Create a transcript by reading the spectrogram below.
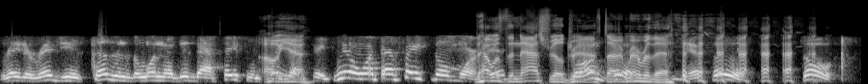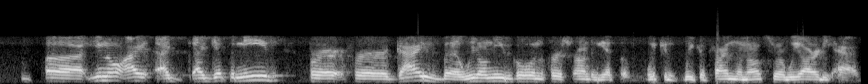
Raider Reggie. His cousin's the one that did that face. When Oh, yeah. face. we don't want that face no more. That man. was the Nashville So draft. I remember that. Yes, sir. so, uh, you know, I, I I get the need for for guys, but we don't need to go in the first round to get them. We can we can find them elsewhere. We already have.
